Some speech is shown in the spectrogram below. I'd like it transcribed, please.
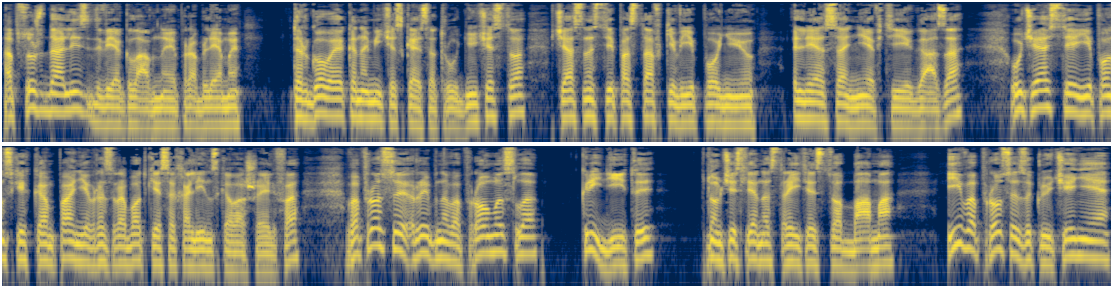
обсуждались две главные проблемы – торгово-экономическое сотрудничество, в частности, поставки в Японию леса, нефти и газа, участие японских компаний в разработке Сахалинского шельфа, вопросы рыбного промысла, кредиты, в том числе на строительство БАМа, и вопросы заключения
